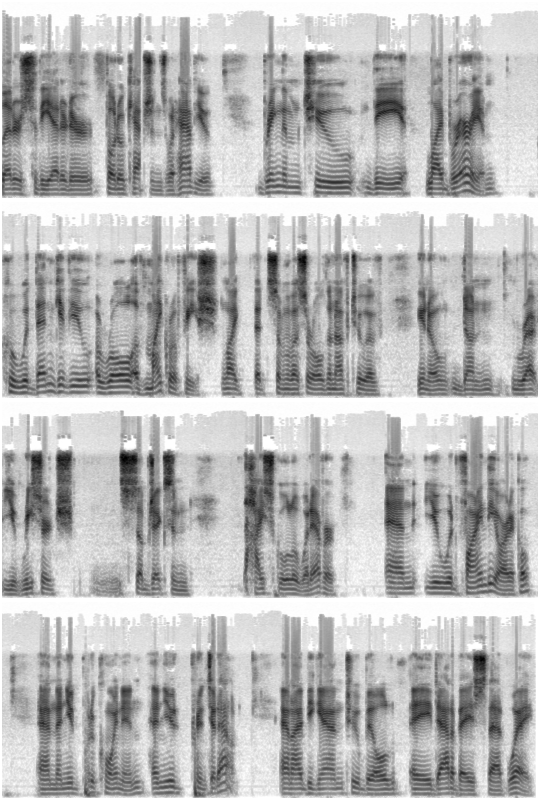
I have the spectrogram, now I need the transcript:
letters to the editor, photo captions, what have you, bring them to the librarian who would then give you a roll of microfiche, like that some of us are old enough to have, you know, done re- research subjects in high school or whatever. And you would find the article, and then you'd put a coin in and you'd print it out. And I began to build a database that way.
